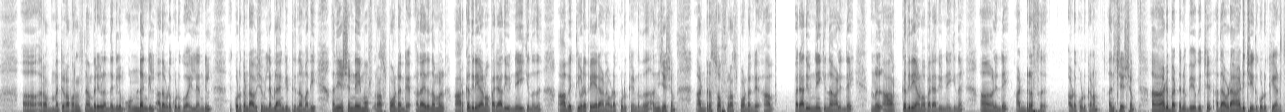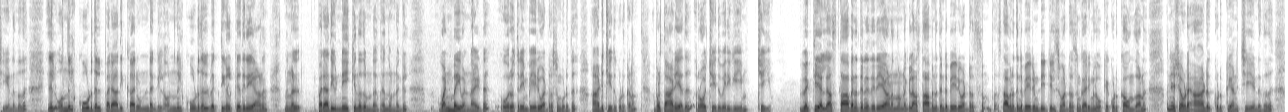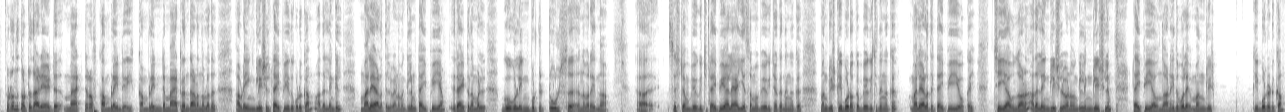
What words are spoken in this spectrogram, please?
മറ്റ് റഫറൻസ് നമ്പറുകൾ എന്തെങ്കിലും ഉണ്ടെങ്കിൽ അതവിടെ കൊടുക്കുക. ഇല്ലെങ്കിൽ കൊടുക്കേണ്ട ആവശ്യമില്ല. ബ്ലാങ്ക് ഇട്ടിരുന്നാൽ മതി. അതിനുശേഷം നെയിം ഓഫ് റെസ്പോണ്ടന്റ് അതായത് നമ്മൾ ആർക്കെതിരെയാണോ പരാതി ഉന്നയിക്കുന്നത് ആ വ്യക്തിയുടെ പേരാണ് അവിടെ കൊടുക്കേണ്ടുന്നത്. അതിനുശേഷം അഡ്രസ്സ് ഓഫ് റെസ്പോണ്ടന്റ് ആ പരാതി ഉന്നയിക്കുന്ന ആളിന്റെ നിങ്ങൾ ആർക്കെതിരെയാണോ പരാതി ഉന്നയിക്കുന്നത് ആ ആളിന്റെ അഡ്രസ്സ് അവിടെ കൊടുക്കണം. അതിനുശേഷം ആഡ് ബട്ടൺ ഉപയോഗിച്ച് അത് അവിടെ ആഡ് ചെയ്ത് കൊടുക്കുകയാണ് ചെയ്യേണ്ടുന്നത്. ഇതിൽ ഒന്നിൽ കൂടുതൽ പരാതിക്കാരുണ്ടെങ്കിൽ ഒന്നിൽ കൂടുതൽ വ്യക്തികൾക്കെതിരെയാണ് നിങ്ങൾ പരാതി ഉന്നയിക്കുന്നതുണ്ട് എന്നുണ്ടെങ്കിൽ വൺ ബൈ വൺ ആയിട്ട് ഓരോരുത്തരെയും പേരും അഡ്രസ്സും കൊടുത്ത് ആഡ് ചെയ്ത് കൊടുക്കണം. അപ്പോൾ താഴെ അത് റോ ചെയ്ത് വരികയും ചെയ്യും. വ്യക്തിയല്ല സ്ഥാപനത്തിനെതിരെയാണെന്നുണ്ടെങ്കിൽ ആ സ്ഥാപനത്തിന്റെ പേരും അഡ്രസ്സും സ്ഥാപനത്തിന്റെ പേരും ഡീറ്റെയിൽസും അഡ്രസ്സും കാര്യങ്ങളും ഒക്കെ കൊടുക്കാവുന്നതാണ്. അതിനുശേഷം അവിടെ ആഡ് കൊടുക്കുകയാണ് ചെയ്യേണ്ടുന്നത്. തുടർന്ന് തൊട്ട് താഴെയായിട്ട് മാറ്റർ ഓഫ് കംപ്ലൈന്റ്. ഈ കംപ്ലൈന്റിന്റെ മാറ്റർ എന്താണെന്നുള്ളത് അവിടെ ഇംഗ്ലീഷിൽ ടൈപ്പ് ചെയ്ത് കൊടുക്കാം. അതല്ലെങ്കിൽ മലയാളത്തിൽ വേണമെങ്കിലും ടൈപ്പ് ചെയ്യാം. ഇതിനായിട്ട് നമ്മൾ ഗൂഗിൾ ഇൻപുട്ട് ടൂൾസ് എന്ന് പറയുന്ന സിസ്റ്റം ഉപയോഗിച്ച് ടൈപ്പ് ചെയ്യുക അല്ലെങ്കിൽ ഐ എസ് എം ഉപയോഗിച്ചൊക്കെ നിങ്ങൾക്ക് മംഗ്ലീഷ് കീബോർഡൊക്കെ ഉപയോഗിച്ച് നിങ്ങൾക്ക് മലയാളത്തിൽ ടൈപ്പ് ചെയ്യുകയൊക്കെ ചെയ്യാവുന്നതാണ്. അതല്ല ഇംഗ്ലീഷിൽ വേണമെങ്കിൽ ഇംഗ്ലീഷിലും ടൈപ്പ് ചെയ്യാവുന്നതാണ്. ഇതുപോലെ മംഗ്ലീഷ് കീബോർഡ് എടുക്കാം.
